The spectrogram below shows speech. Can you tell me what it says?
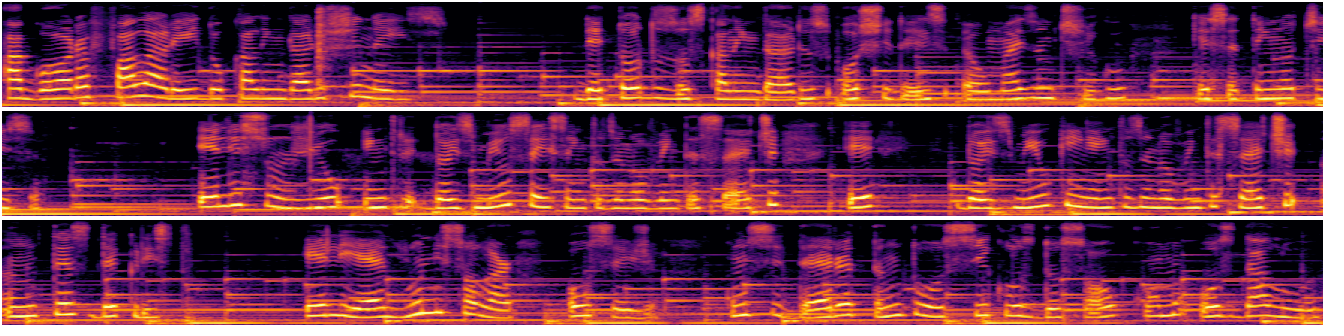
Agora falarei do calendário chinês. De todos os calendários, o chinês é o mais antigo que se tem notícia. Ele surgiu entre 2697 e 2597 a.C. Ele é lunisolar, ou seja, considera tanto os ciclos do Sol como os da Lua.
